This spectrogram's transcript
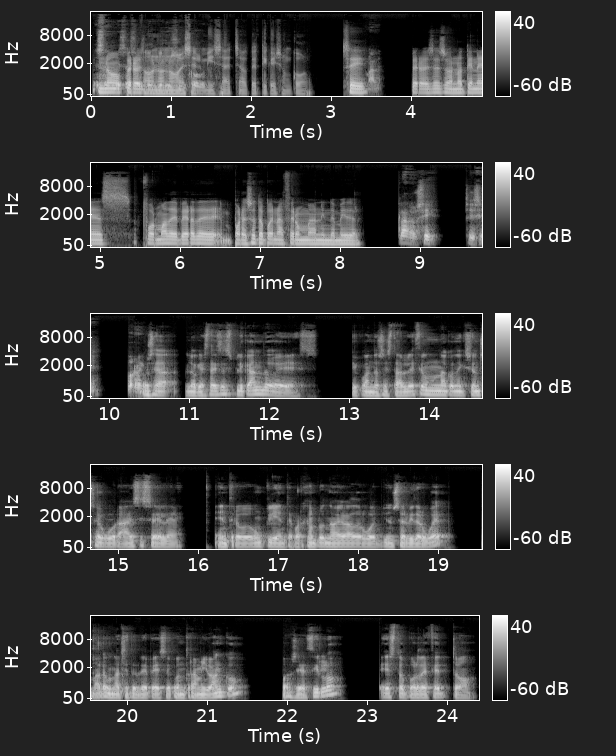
Es No, pero- No, no, no, es el. Message Authentication Code. Sí, Vale. pero es eso, no tienes forma de ver de. Por eso te pueden hacer un man in the middle. Claro, sí, sí, sí, correcto. O sea, lo que estáis explicando es que cuando se establece una conexión segura SSL entre un cliente, por ejemplo, un navegador web y un servidor web, ¿vale? Un HTTPS contra mi banco, por así decirlo. Esto por defecto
